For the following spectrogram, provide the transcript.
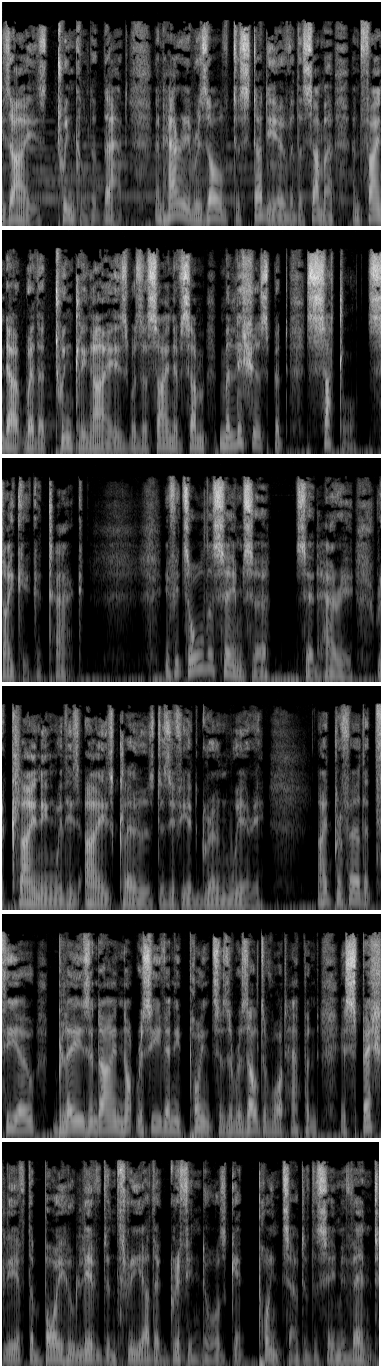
His eyes twinkled at that, and Harry resolved to study over the summer and find out whether twinkling eyes was a sign of some malicious but subtle psychic attack. If it's all the same, sir, said Harry, reclining with his eyes closed as if he had grown weary. I'd prefer that Theo, Blaise, and I not receive any points as a result of what happened, especially if the boy who lived and three other Gryffindors get points out of the same event.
